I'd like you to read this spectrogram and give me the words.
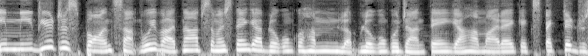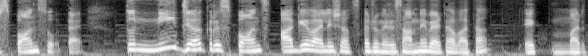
इमीडिएट रिस्पॉन्स वही बात ना, आप समझते हैं कि आप लोगों को, हम लोगों को जानते हैं, या हमारा एक एक्सपेक्टेड रिस्पॉन्स होता है। तो नी जर्क रिस्पॉन्स आगे वाले शख्स का जो मेरे सामने बैठा हुआ था, एक मर्द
